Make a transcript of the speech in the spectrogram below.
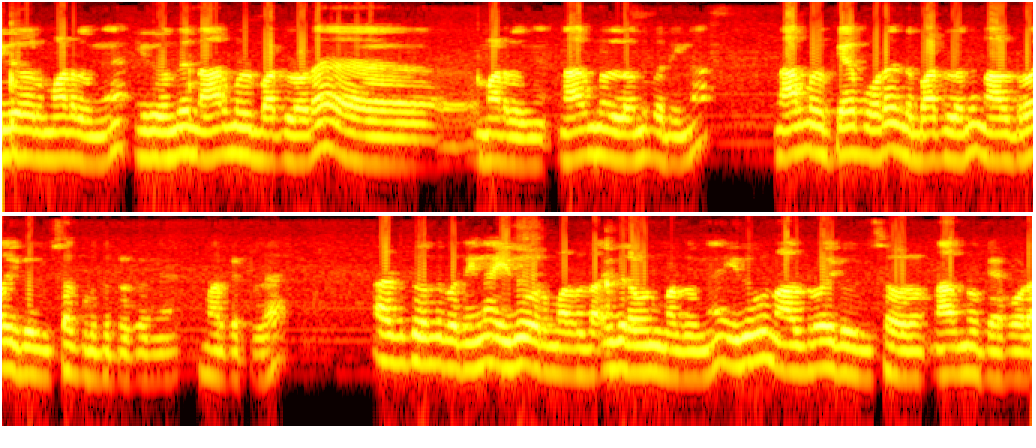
இது ஒரு மாடலுங்க இது வந்து நார்மல் பாட்டிலோட மாடலுங்க நார்மலில் வந்து பார்த்தீங்கன்னா நார்மல் கேப்போட இந்த பாட்டில் வந்து நாலு ரூபா இருபது நிமிஷம் கொடுத்துட்ருக்கோங்க மார்க்கெட்டில் அடுத்து வந்து பார்த்தீங்கன்னா இது ஒரு மாடல் தான். இது ரவுண்ட் மாடலுங்க இதுவும் நாலு ரூபா இருபது நிமிஷம் வரும் நார்மல் கேப்போட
